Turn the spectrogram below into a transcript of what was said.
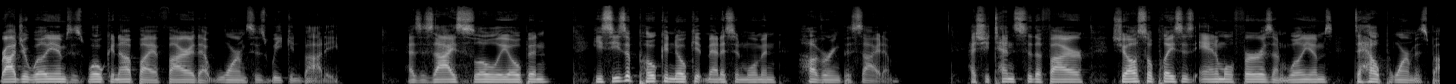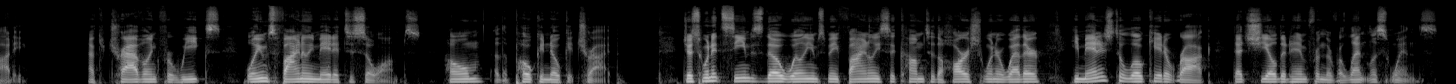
Roger Williams is woken up by a fire that warms his weakened body. As his eyes slowly open, he sees a Pokanoket medicine woman hovering beside him. As she tends to the fire, she also places animal furs on Williams to help warm his body. After traveling for weeks, Williams finally made it to Sowams, home of the Pokanoket tribe. Just when it seemed as though Williams may finally succumb to the harsh winter weather, he managed to locate a rock that shielded him from the relentless winds.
